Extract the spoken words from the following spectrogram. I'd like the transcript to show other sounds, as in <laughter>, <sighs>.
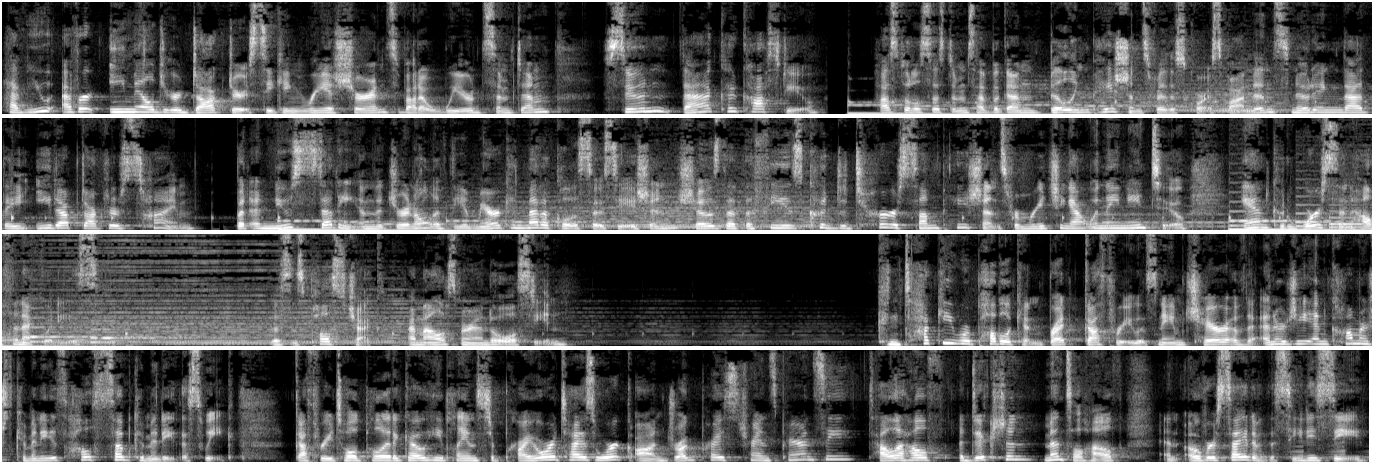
Have you ever emailed your doctor seeking reassurance about a weird symptom? Soon, that could cost you. Hospital systems have begun billing patients for this correspondence, noting that they eat up doctors' time. But a new study in the Journal of the American Medical Association shows that the fees could deter some patients from reaching out when they need to and could worsen health inequities. This is Pulse Check. I'm Alice Miranda Ollstein. Kentucky Republican Brett Guthrie was named chair of the Energy and Commerce Committee's Health Subcommittee this week. Guthrie told Politico he plans to prioritize work on drug price transparency, telehealth, addiction, mental health, and oversight of the CDC.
